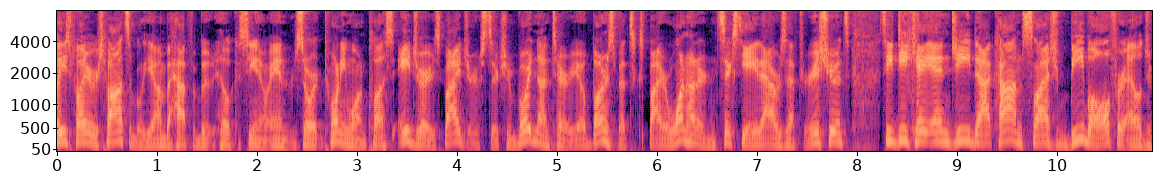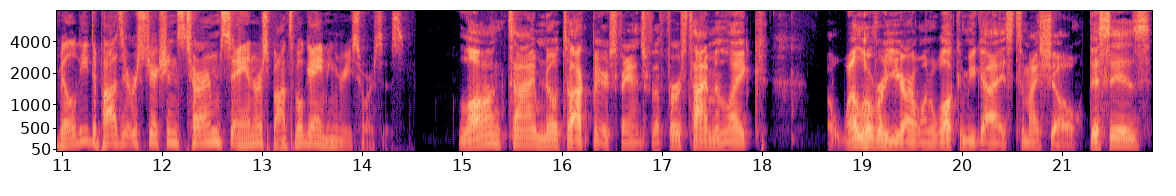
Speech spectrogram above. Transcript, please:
Please play responsibly on behalf of Boot Hill Casino and Resort 21 plus age varies by jurisdiction. Void in Ontario. Bonus bets expire 168 hours after issuance. See DKNG.com slash B-ball for eligibility, deposit restrictions, terms, and responsible gaming resources. Long time no talk Bears fans. For the first time in like well over a year, I want to welcome you guys to my show. This is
